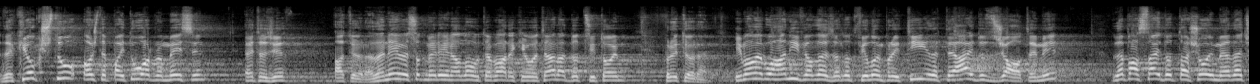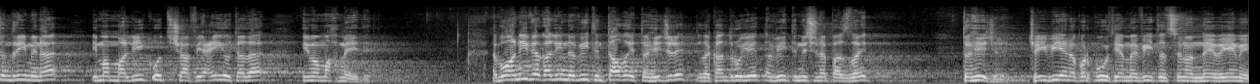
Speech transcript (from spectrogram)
Dhe kjo kështu është e pajtuar në mesin e të gjithë atyre. Dhe neve sot me lejen e Allahut tebareke ve teala do të citojmë prej tyre. Imam Ebu Hanife vëllezër do të fillojmë prej tij dhe te ai do të zgjatemi Dhe pastaj do ta shohim edhe qëndrimin e Imam Malikut, Shafiut edhe Imam Ahmedit. Ebu Hanife ka lind në vitin 80 të Hixhrit dhe ka ndrru jetë në vitin 150 të Hixhrit, që i bie në përputhje me vitet që neve jemi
